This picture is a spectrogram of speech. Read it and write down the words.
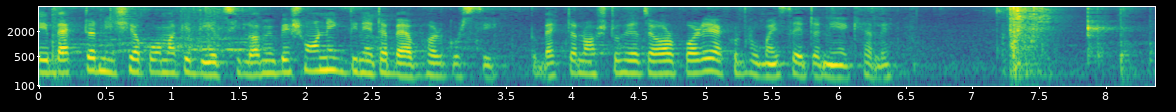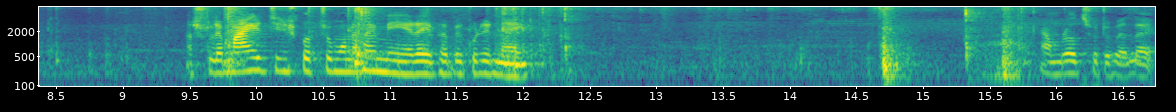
এই ব্যাগটা নিশিয়াপু আমাকে দিয়েছিল। আমি বেশ অনেক দিন এটা ব্যবহার করছি। তো ব্যাগটা নষ্ট হয়ে যাওয়ার পরে এখন রুমাইসে এটা নিয়ে খেলে। আসলে মায়ের জিনিসপত্র মনে হয় মেয়েরা এভাবে করে নেয়। আমরাও ছোটবেলায়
